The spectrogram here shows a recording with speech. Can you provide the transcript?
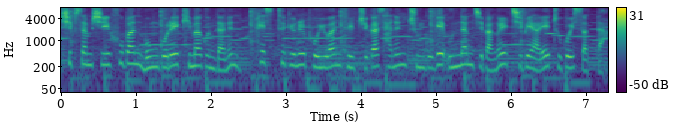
13시 후반 몽골의 기마군단은 페스트균을 보유한 들쥐가 사는 중국의 운남 지방을 지배하에 두고 있었다.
